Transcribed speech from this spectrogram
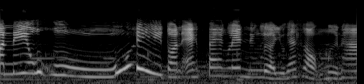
วันนี้โอ้โหตอนแอดแป้งเล่นยังเหลืออยู่แค่สองหมื่นห้า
